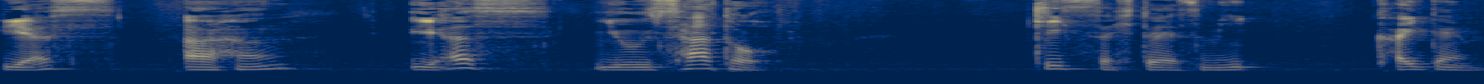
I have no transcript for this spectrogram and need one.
Yes, あはん Yes, ゆうさと喫茶一休み開店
